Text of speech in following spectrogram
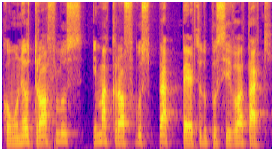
como neutrófilos e macrófagos, para perto do possível ataque.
